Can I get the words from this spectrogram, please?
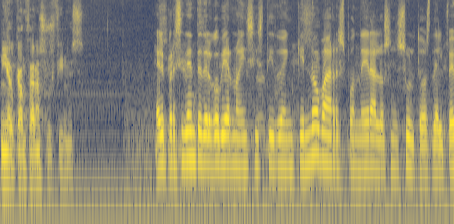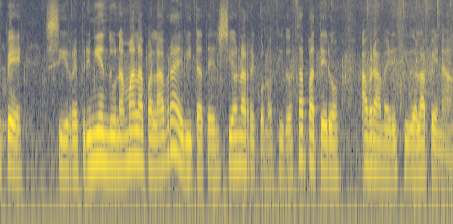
ni alcanzarán sus fines. El presidente del Gobierno ha insistido en que no va a responder a los insultos del PP. Si reprimiendo una mala palabra evita tensión, ha reconocido Zapatero, habrá merecido la pena.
